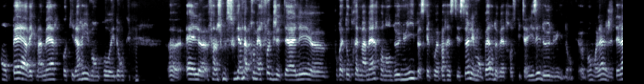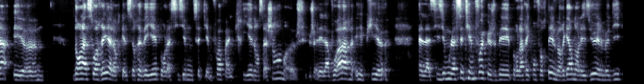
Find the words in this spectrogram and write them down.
en paix avec ma mère quoi qu'il arrive en gros et donc. Euh, elle, enfin, je me souviens de la première fois que j'étais allée euh, pour être auprès de ma mère pendant deux nuits parce qu'elle pouvait pas rester seule et mon père devait être hospitalisé deux nuits. Donc euh, bon, voilà, j'étais là et dans la soirée, alors qu'elle se réveillait pour la sixième ou septième fois, enfin, elle criait dans sa chambre. J'allais la voir et puis la sixième ou la septième fois que je vais pour la réconforter, elle me regarde dans les yeux, et elle me dit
